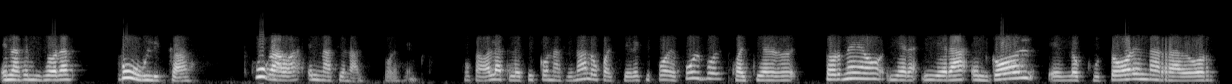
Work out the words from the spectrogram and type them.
En las emisoras públicas jugaba el Nacional, por ejemplo. Jugaba el Atlético Nacional o cualquier equipo de fútbol, cualquier torneo, y era, y era el gol, el locutor, el narrador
